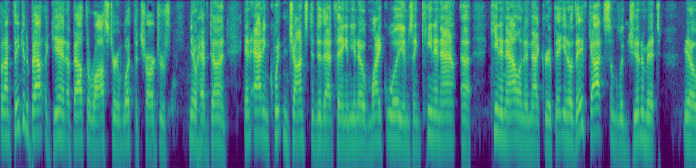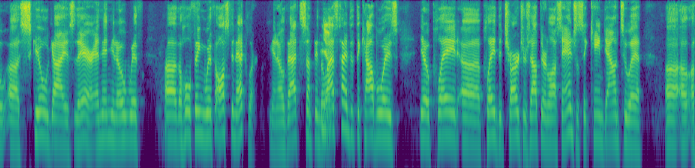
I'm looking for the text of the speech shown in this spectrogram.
But I'm thinking about again about the roster and what the Chargers you know have done and adding Quentin Johnston to that thing and you know Mike Williams and Keenan uh, Keenan Allen in that group. That you know they've got some legitimate you know uh, skill guys there. And then you know with uh, the whole thing with Austin Ekeler you know that's something. The yep. last time that the Cowboys you know, played uh, played the Chargers out there in Los Angeles, it came down to a, a, a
